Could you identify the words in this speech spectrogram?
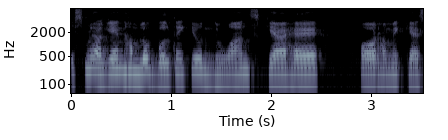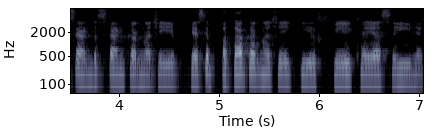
इसमें अगेन हम लोग बोलते हैं कि वो नुआंस क्या है और हमें कैसे अंडरस्टैंड करना चाहिए कैसे पता करना चाहिए कि ये फेक है या सही है।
